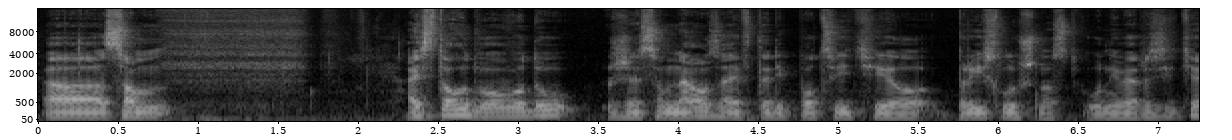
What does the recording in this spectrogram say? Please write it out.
uh, som aj z toho dôvodu, že som naozaj vtedy pocítil príslušnosť k univerzite,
